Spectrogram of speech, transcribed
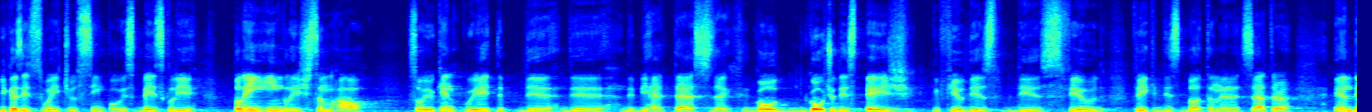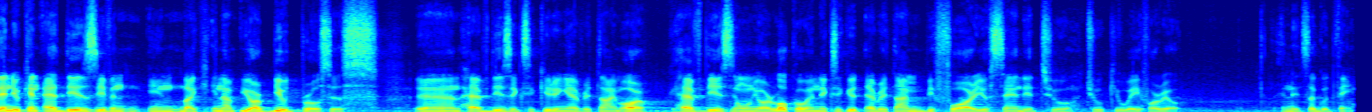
because it's way too simple. It's basically plain English somehow so you can create the, the, the, the behat tests, like go, go to this page, fill this, this field, click this button, and etc. And then you can add this even in, like, in a, your build process and have this executing every time, or have this on your local and execute every time before you send it to, to QA for real. And it's a good thing.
